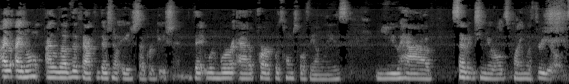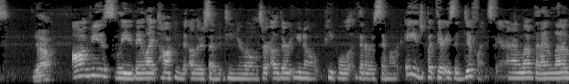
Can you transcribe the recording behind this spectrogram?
I, I don't I love the fact that there's no age segregation. That when we're at a park with homeschool families, you have 17 year olds playing with three year olds. Yeah, Obviously, they like talking to other 17 year olds or other, you know, people that are a similar age, but there is a difference there. And I love that. I love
